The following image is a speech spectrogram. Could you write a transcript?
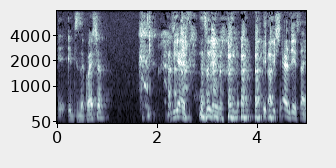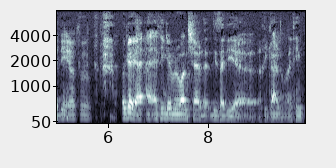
It is a question. yes. if you share this idea, of, uh, Okay, I, I think everyone shared this idea, uh, Ricardo. I think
